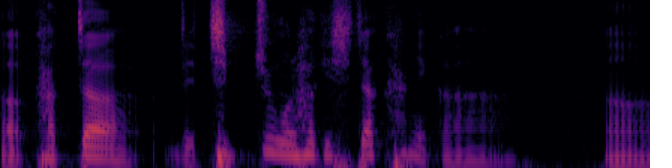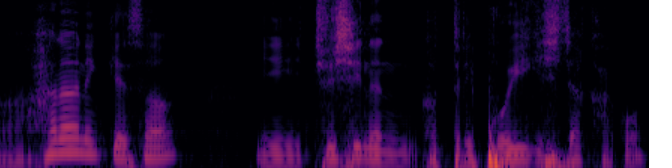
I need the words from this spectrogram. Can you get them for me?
어, 각자 이제 집중을 하기 시작하니까 어, 하나님께서 이 주시는 것들이 보이기 시작하고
